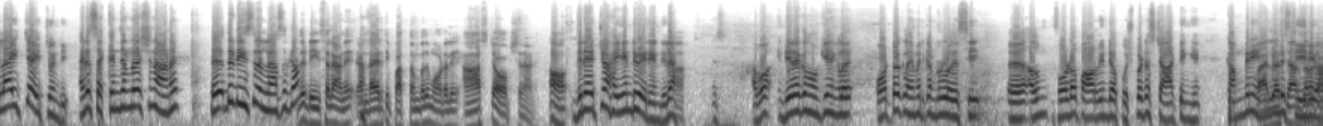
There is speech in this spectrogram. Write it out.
എലൈറ്റ് ഐ ട്വന്റി അതിന്റെ സെക്കൻഡ് ജനറേഷൻ ആണ്. ഇത് ഡീസൽ അല്ല ഇത് ഇത് ഡീസലാണ് രണ്ടായിരത്തി പത്തൊമ്പത് മോഡൽ ആസ്റ്റ ഓപ്ഷൻ ആണ്. ഓ ഇതിന് ഏറ്റവും ഹൈ എൻഡ് വേരിയന്റ് അല്ലേ. അപ്പോൾ ഇന്ത്യയിലൊക്കെ നോക്കി നിങ്ങൾ auto climate control A C അതും ഫോർഡോ പവർ വിൻഡോ പുഷ്പട്ട സ്റ്റാർട്ടിങ്. Company stereo?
